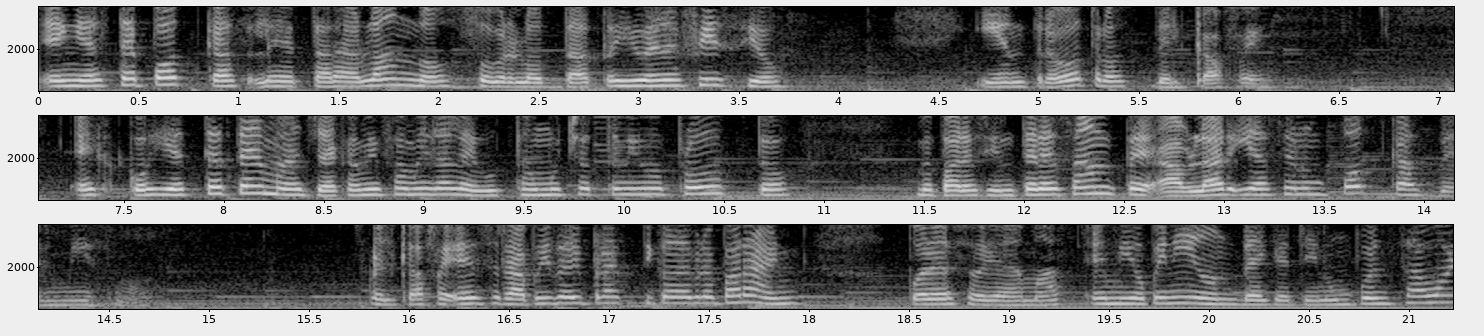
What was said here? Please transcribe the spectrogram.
En este podcast les estaré hablando sobre los datos y beneficios y entre otros del café. Escogí este tema ya que a mi familia le gusta mucho este mismo producto. Me pareció interesante hablar y hacer un podcast del mismo. El café es rápido y práctico de preparar por eso, y además, en mi opinión, de que tiene un buen sabor,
